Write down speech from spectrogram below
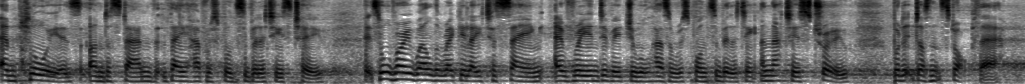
employers understand that they have responsibilities too. It's all very well the regulator saying every individual has a responsibility, and that is true, but it doesn't stop there.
